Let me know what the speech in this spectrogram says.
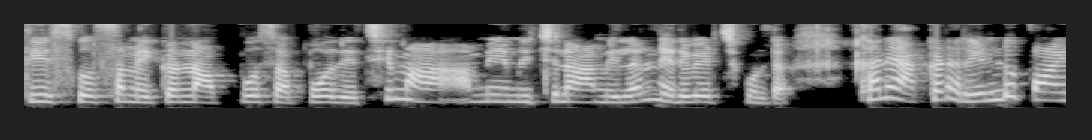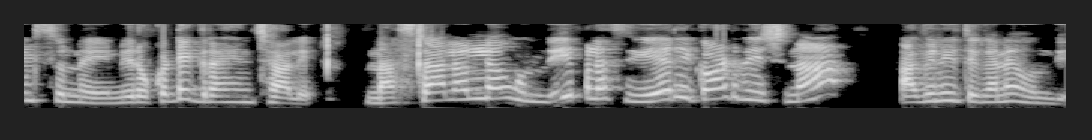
తీసుకొస్తాం ఎక్కడన్నా అప్పు సపో తెచ్చి మా మేము ఇచ్చిన హామీలను నెరవేర్చుకుంటాం. కానీ అక్కడ రెండు పాయింట్స్ ఉన్నాయి మీరు ఒకటే గ్రహించాలి. నష్టాలలో ఉంది ప్లస్ ఏ రికార్డు తీసినా అవినీతిగానే ఉంది.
